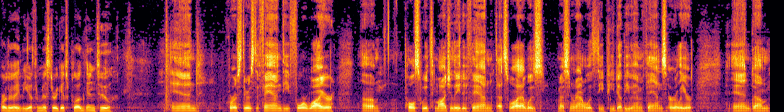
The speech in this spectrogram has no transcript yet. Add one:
or the, the thermistor gets plugged into. And of course, there's the fan, the four wire um, pulse width modulated fan. That's why I was messing around with the PWM fans earlier. And um,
